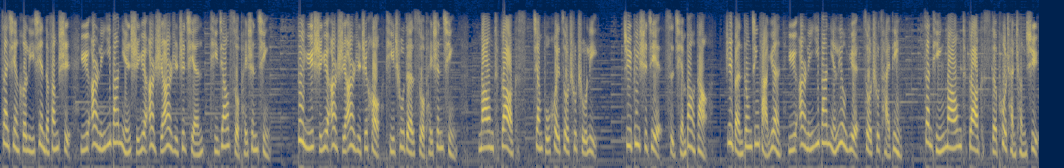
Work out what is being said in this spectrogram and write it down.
在线和离线的方式，于二零一八年十月二十二日之前提交索赔申请。对于十月二十二日之后提出的索赔申请，Mount Gox 将不会做出处理。据 B 世界此前报道，日本东京法院于二零一八年六月作出裁定。暂停 Mount Gox 的破产程序，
